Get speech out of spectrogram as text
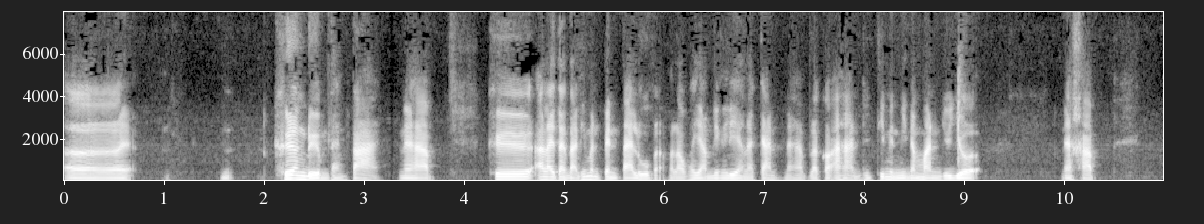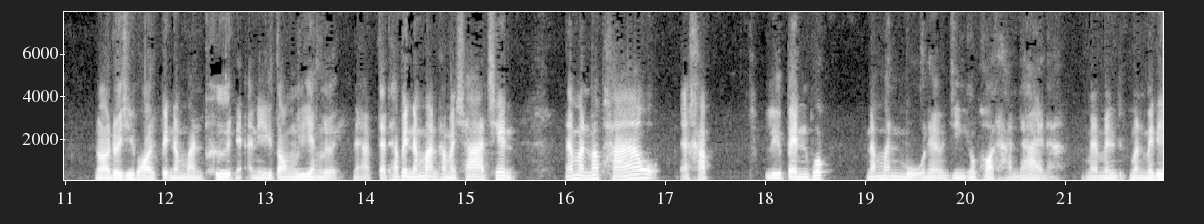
เอ่อ เครื่องดื่มต่างๆนะครับ คืออะไรต่างๆที่มันเป็นแปรรูปเราพยายามเลี่ยงๆแล้วกันนะครับ แล้วก็อาหารที่มันมีน้ำมันเยอะๆนะครับเนาะโดยเฉพาะเป็นน้ำมันพืชเนี่ยอันนี้ต้องเลี่ยงเลยนะครับ แต่ถ้าเป็นน้ำมันธรรมชาติ เช่น น้ำมันมะพร้าวนะครับ หรือเป็นพวกน้ำมันหมูเนี่ยจริงๆก็พอทานได้นะมันมันมันไม่ได้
